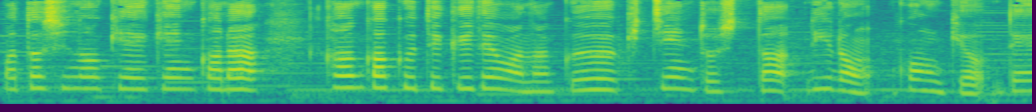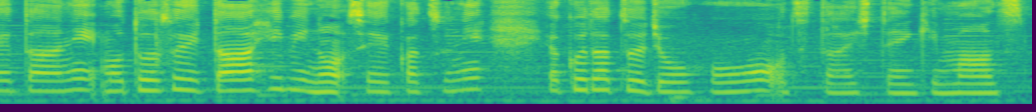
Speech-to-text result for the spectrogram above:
私の経験から感覚的ではなくきちんとした理論根拠データに基づいた日々の生活に役立つ情報をお伝えしていきます。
